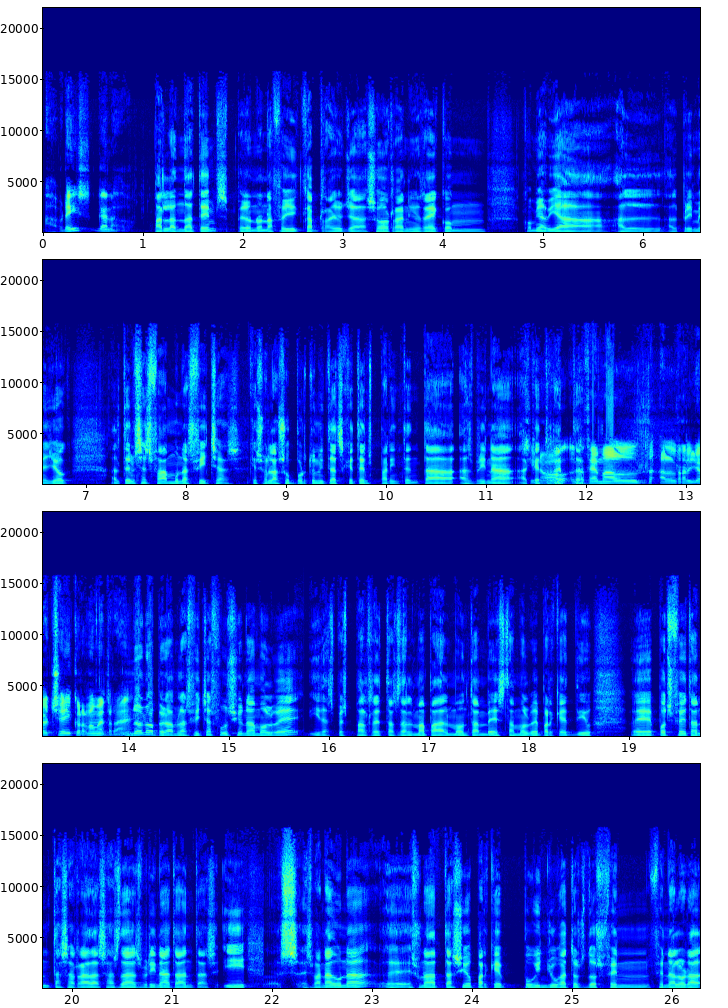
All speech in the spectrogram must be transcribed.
habréis ganado. Parlen de temps, però no han afegit cap rellotge de sorra ni res, com, com hi havia al, al primer lloc. El temps es fa amb unes fitxes, que són les oportunitats que tens per intentar esbrinar si aquest no, repte. Si no, agafem el, el rellotge i cronòmetre, eh? No, no, però amb les fitxes funciona molt bé i després pels reptes del mapa del món també està molt bé perquè et diu eh, pots fer tantes errades, has d'esbrinar tantes i es, es van adonar, eh, és una adaptació perquè puguin jugar tots dos fent, fent alhora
